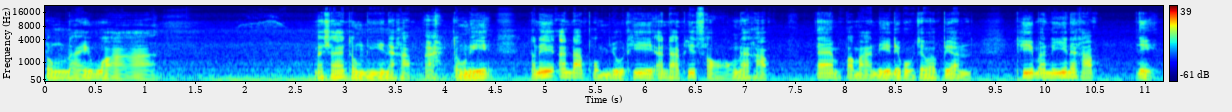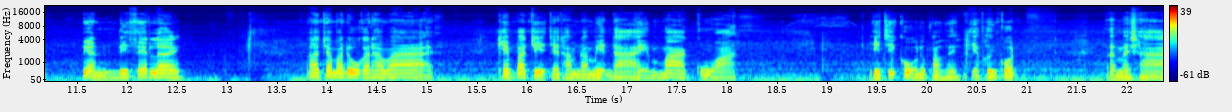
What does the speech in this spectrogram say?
ตรงไหนวะไม่ใช่ตรงนี้นะครับ อะ ตรงนี้ ตอนนี้อันดับผมอยู่ที่อันดับที่ 2 นะครับ แต้มประมาณนี้ เดี๋ยวผมจะมาเปลี่ยนทีมอันนี้นะครับ นี่ เปลี่ยนรีเซ็ตเลย เราจะมาดูกันครับว่า เคมปาจิจะทำดาเมจได้มากกว่าอิจิโกะหรือเปล่าเฮ้ยอย่าเพิ่งกด เออไม่ใช่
